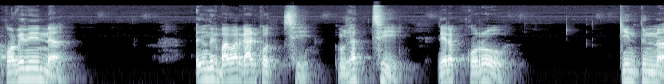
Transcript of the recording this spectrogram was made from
করবেনই না। এই জন্য থেকে বারবার গাইড করছি, বুঝাচ্ছি যে এটা করো। কিন্তু না,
